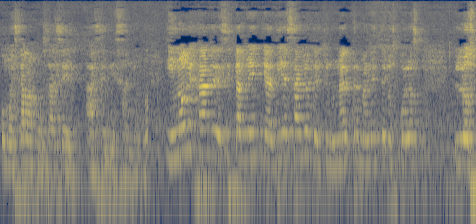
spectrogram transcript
como estábamos hace, hace 10 años. Y no dejar de decir también que a 10 años del Tribunal Permanente de los Pueblos, los,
